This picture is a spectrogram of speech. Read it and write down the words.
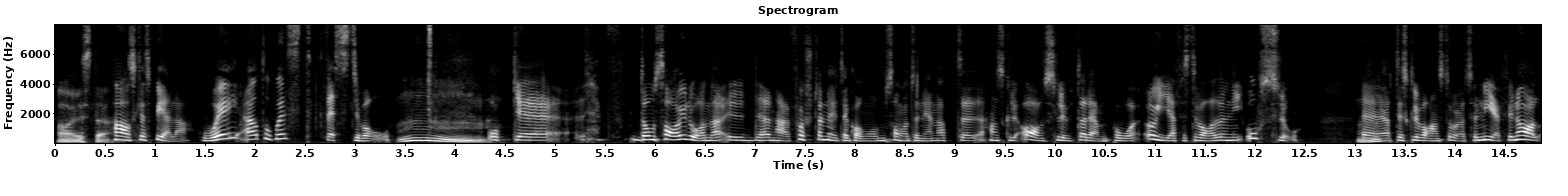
ja just det. Han ska spela Way Out West Festival. Mm. Och eh, de sa ju då när den här första nyheten kom om sommarturnén att eh, han skulle avsluta den på Öjafestivalen i Oslo. Eh, att det skulle vara hans stora turnéfinal.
